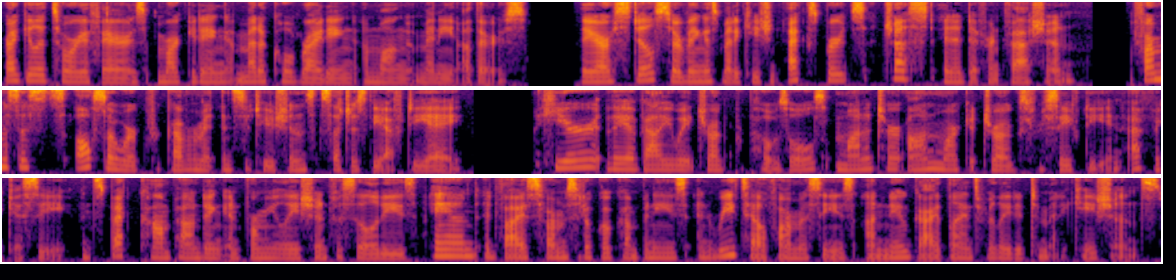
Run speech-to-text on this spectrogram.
regulatory affairs, marketing, medical writing, among many others. They are still serving as medication experts, just in a different fashion. Pharmacists also work for government institutions such as the FDA. Here, they evaluate drug proposals, monitor on market drugs for safety and efficacy, inspect compounding and formulation facilities, and advise pharmaceutical companies and retail pharmacies on new guidelines related to medications.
